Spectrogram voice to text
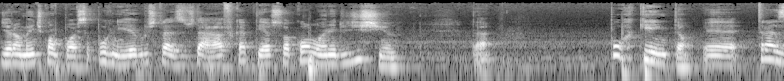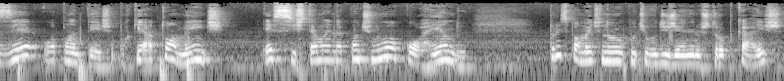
geralmente composta por negros trazidos da África até a sua colônia de destino. Tá? Por que então? É, trazer o plantation, porque atualmente esse sistema ainda continua ocorrendo, principalmente no cultivo de gêneros tropicais,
